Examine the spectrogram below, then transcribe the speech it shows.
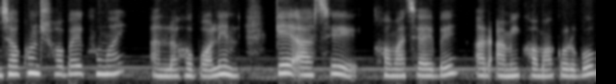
যখন সবাই ঘুমায়, আল্লাহ বলেন, কে আছে ক্ষমা চাইবে আর আমি ক্ষমা করব?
